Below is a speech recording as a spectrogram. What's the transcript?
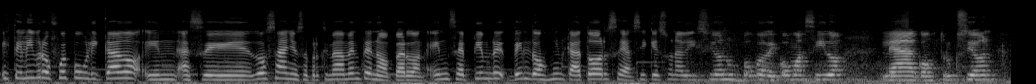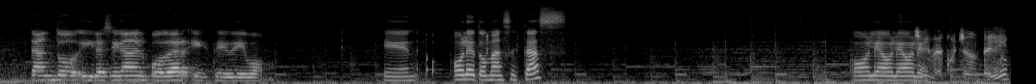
Este libro fue publicado en hace dos años aproximadamente, no, perdón, en septiembre del 2014, así que es una visión un poco de cómo ha sido la construcción tanto y la llegada al poder este, de Evo. Hola Tomás, ¿estás? Hola, hola, hola. Sí, ¿me escuchas ahí?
